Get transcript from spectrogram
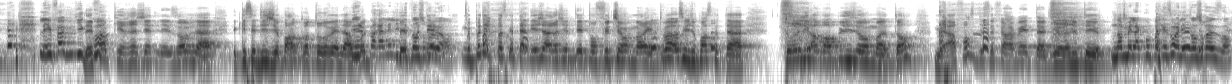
Les femmes qui les quoi femmes qui rejettent les hommes là, et qui se disent j'ai pas encore trouvé la Le bonne. parallèle, il est dangereux. Hein. mais peut-être parce que t'as déjà rejeté ton futur mari. Toi aussi, je pense que t'as, t'aurais dû avoir plusieurs mentors, mais à force de se fermer, t'as dû rejeter, Non, mais la comparaison, elle est dangereuse. Hein.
